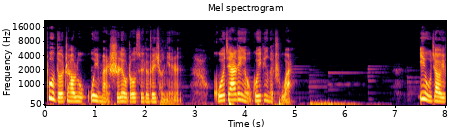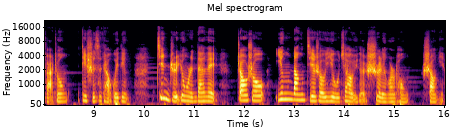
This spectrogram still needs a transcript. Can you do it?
不得招录未满十六周岁的未成年人，国家另有规定的除外。义务教育法中第十四条规定，禁止用人单位招收应当接受义务教育的适龄儿童、少年。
